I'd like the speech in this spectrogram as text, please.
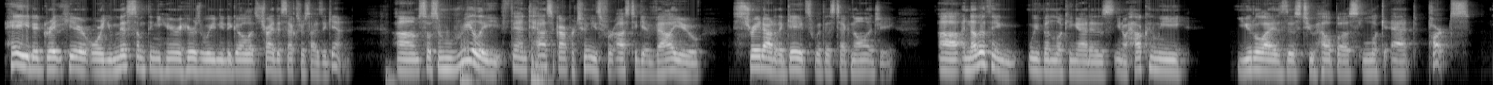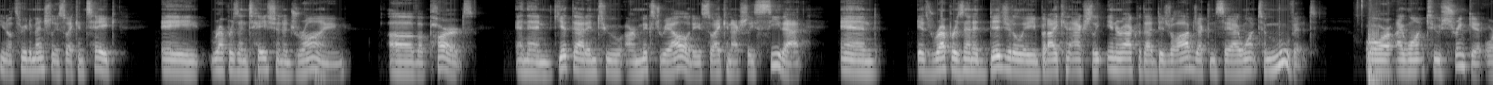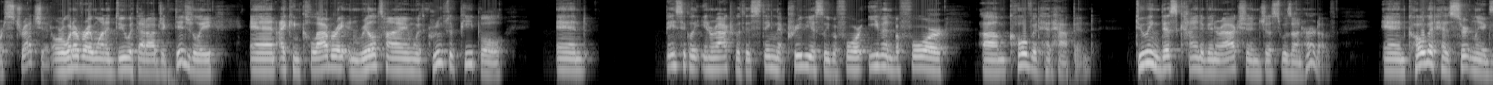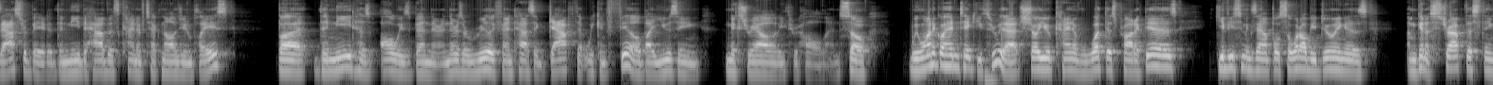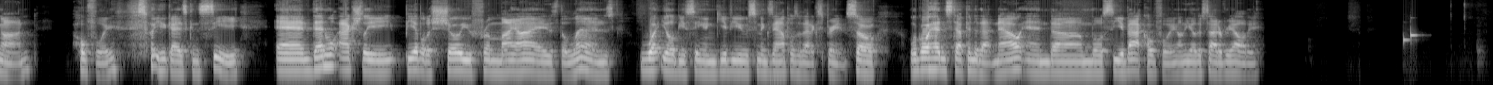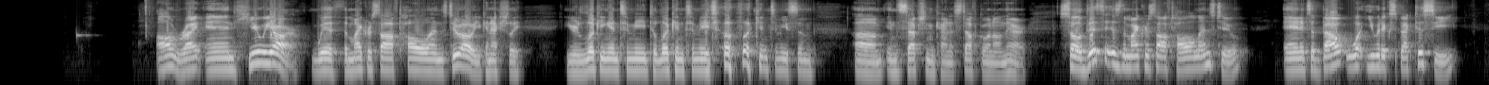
hey, you did great here, or you missed something here, here's where you need to go, let's try this exercise again. Um, so, some really fantastic opportunities for us to get value straight out of the gates with this technology. Uh, another thing we've been looking at is, you know, how can we utilize this to help us look at parts, you know, three dimensionally. So I can take a representation, a drawing of a part, and then get that into our mixed reality so I can actually see that. And it's represented digitally, but I can actually interact with that digital object and say, I want to move it, or I want to shrink it, or stretch it, or whatever I want to do with that object digitally and I can collaborate in real time with groups of people and basically interact with this thing that previously, before, even before um, COVID had happened, doing this kind of interaction just was unheard of. And COVID has certainly exacerbated the need to have this kind of technology in place, but the need has always been there. And there's a really fantastic gap that we can fill by using mixed reality through HoloLens. So we want to go ahead and take you through that, show you kind of what this product is, give you some examples. So, what I'll be doing is I'm going to strap this thing on, hopefully, so you guys can see. And then we'll actually be able to show you from my eyes, the lens, what you'll be seeing and give you some examples of that experience. So, we'll go ahead and step into that now, and um, we'll see you back, hopefully, on the other side of reality. All right, and here we are with the Microsoft HoloLens 2. Oh, you can actually, you're looking into me to look into me to look into me some um, Inception kind of stuff going on there. So this is the Microsoft HoloLens 2, and it's about what you would expect to see.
